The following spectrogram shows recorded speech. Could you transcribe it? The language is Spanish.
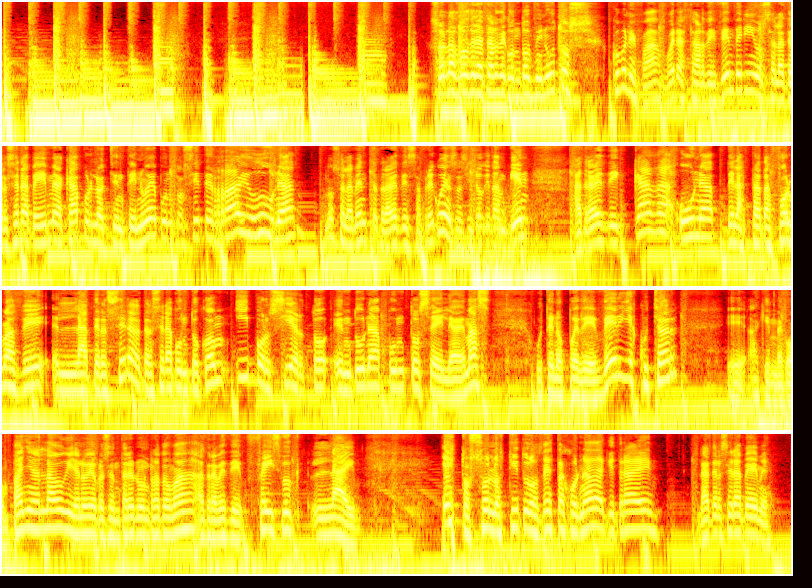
Son las 2 de la tarde con 2 minutos. ¿Cómo les va? Buenas tardes. Bienvenidos a la tercera PM acá por la 89.7 Radio Duna. No solamente a través de esa frecuencia, sino que también a través de cada una de las plataformas de la tercera, la tercera.com y por cierto en duna.cl. Además, usted nos puede ver y escuchar eh, a quien me acompaña al lado, que ya lo voy a presentar en un rato más, a través de Facebook Live. Estos son los títulos de esta jornada que trae la tercera PM.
